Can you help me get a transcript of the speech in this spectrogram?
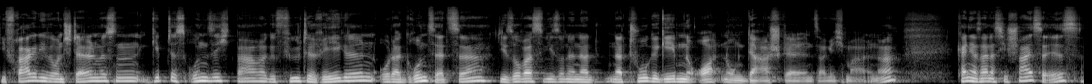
Die Frage, die wir uns stellen müssen, gibt es unsichtbare, gefühlte Regeln oder Grundsätze, die sowas wie so eine naturgegebene Ordnung darstellen, sage ich mal. Ne? Kann ja sein, dass die scheiße ist,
